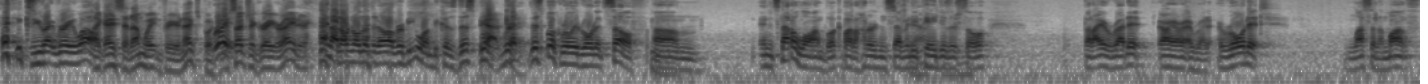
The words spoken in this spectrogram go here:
because you write very well." like I said, I'm waiting for your next book. You're such a great writer. and I don't know that there'll ever be one because this book, Yeah, right. This book really wrote itself. Um, and it's not a long book, about 170 Yeah. pages or so. But I read it, or I read it, I wrote it in less than a month.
